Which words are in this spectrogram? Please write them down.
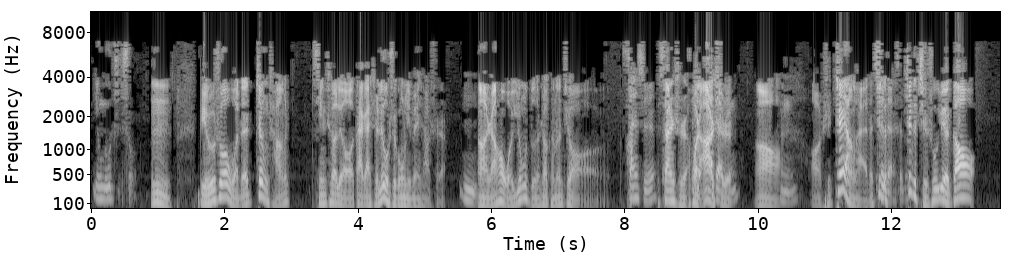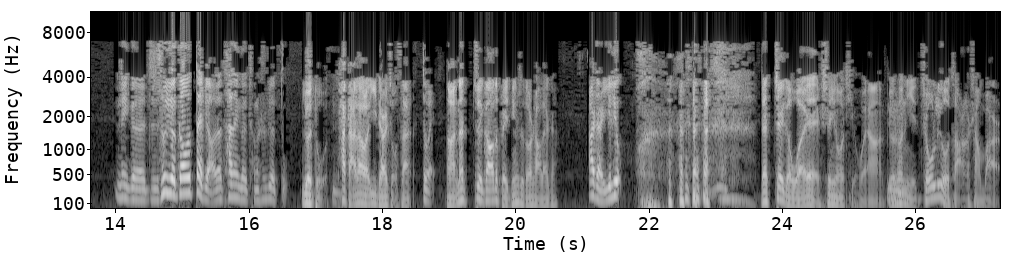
拥堵指数。嗯，比如说我的正常行车流大概是六十公里每小时嗯，啊，然后我拥堵的时候可能只有三十。三十或者二十2.0哦嗯，哦是这样来的。这个这个指数越高那个指数越高，代表的它那个城市越堵。越堵，嗯它达到了一点九三对，啊。那最高的北京是多少来着？二点一六。那这个我也深有体会啊。比如说嗯你周六早上上班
